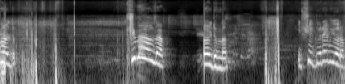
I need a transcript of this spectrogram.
kim öldüm? Kim öldüm? Öldüm lan. Hiçbir şey göremiyorum.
